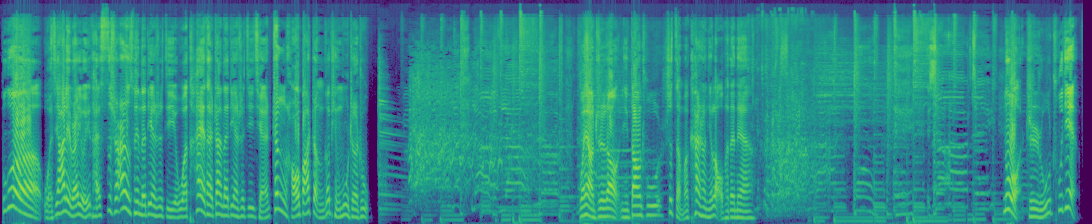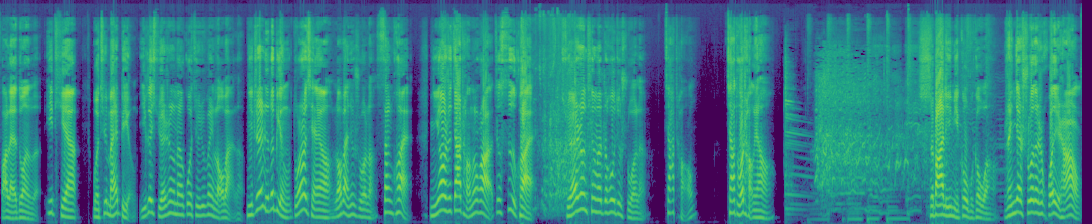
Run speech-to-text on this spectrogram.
不过我家里边有一台四十二寸的电视机，我太太站在电视机前，正好把整个屏幕遮住。”我想知道你当初是怎么看上你老婆的呢？诺只如初见发来段子：一天我去买饼，一个学生呢过去就问老板了：“你这里的饼多少钱呀？”老板就说了：“三块。你要是加长的话就四块。”学生听了之后就说了：“加长，加多长呀？”十八厘米够不够啊？人家说的是火腿肠。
